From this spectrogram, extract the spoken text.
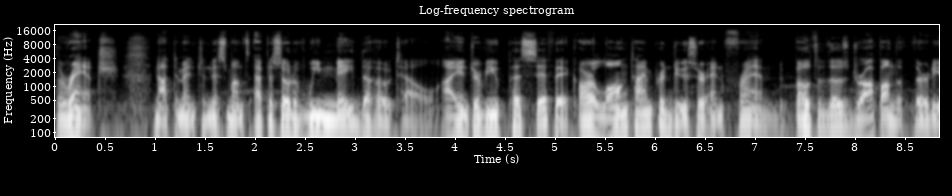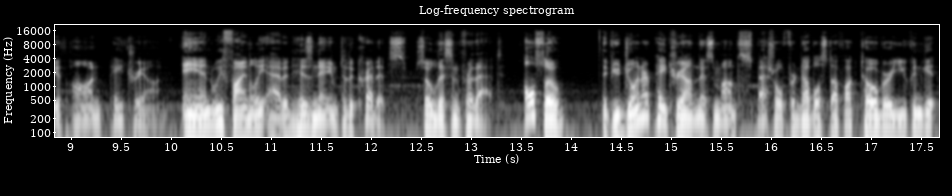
The Ranch. Not to mention this month's episode of We Made the Hotel. I interview Pacific, our longtime producer and friend. Both of those drop on the 30th on Patreon. And we finally added his name to the credits, so listen for that. Also, if you join our Patreon this month, special for Double Stuff October, you can get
